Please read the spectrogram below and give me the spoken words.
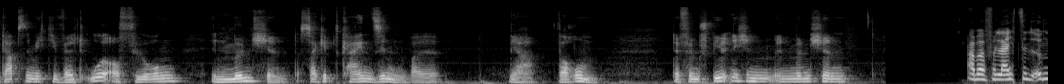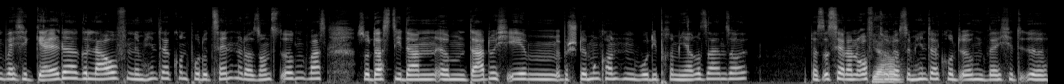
gab es nämlich die Welturaufführung in München. Das ergibt keinen Sinn, weil ja, warum? Der Film spielt nicht in, in München. Aber vielleicht sind irgendwelche Gelder gelaufen im Hintergrund, Produzenten oder sonst irgendwas, sodass die dann ähm, dadurch eben bestimmen konnten, wo die Premiere sein soll? Das ist ja dann oft ja. so, dass im Hintergrund irgendwelche äh,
